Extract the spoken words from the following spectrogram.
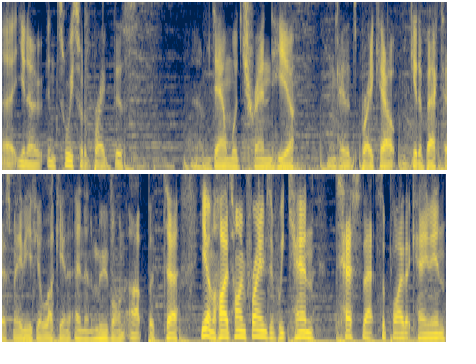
uh, you know, until we sort of break this um, downward trend here. Okay, let's break out, get a back test maybe if you're lucky, and, and then move on up. But uh, yeah, on the higher time frames, if we can test that supply that came in,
